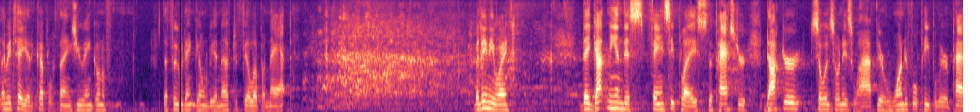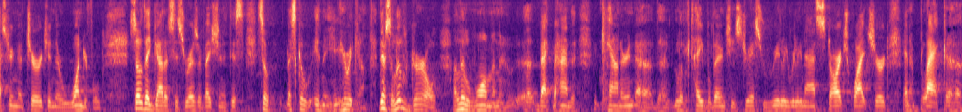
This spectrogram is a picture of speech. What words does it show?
Let me tell you a couple of things. You ain't going to the food ain't going to be enough to fill up a gnat. but anyway, they got me in this fancy place. The pastor, Dr. So and so and his wife, they're wonderful people. They're pastoring a church and they're wonderful. So they got us this reservation at this. So let's go in. Here we come. There's a little girl, a little woman uh, back behind the counter, and uh, the little table there, and she's dressed really, really nice, starched white shirt and a black uh,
